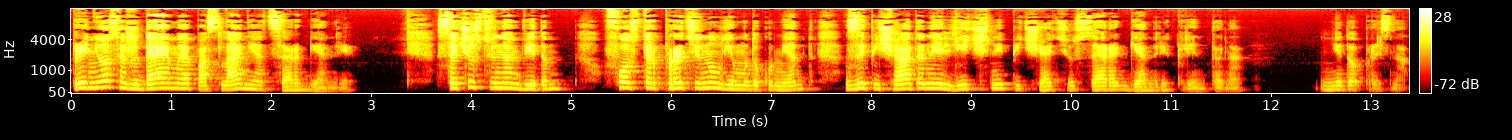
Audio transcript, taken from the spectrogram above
принес ожидаемое послание от сэра Генри. С сочувственным видом Фостер протянул ему документ, запечатанный личной печатью сэра Генри Клинтона. Недобрый знак.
